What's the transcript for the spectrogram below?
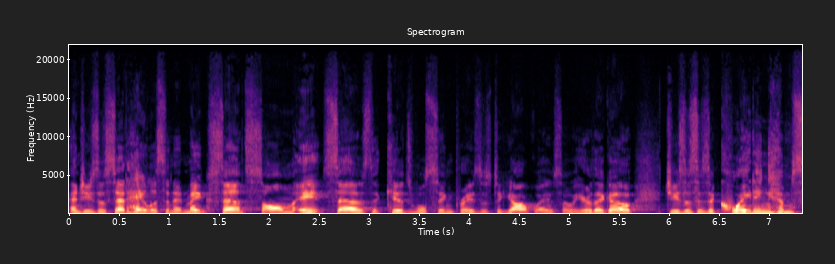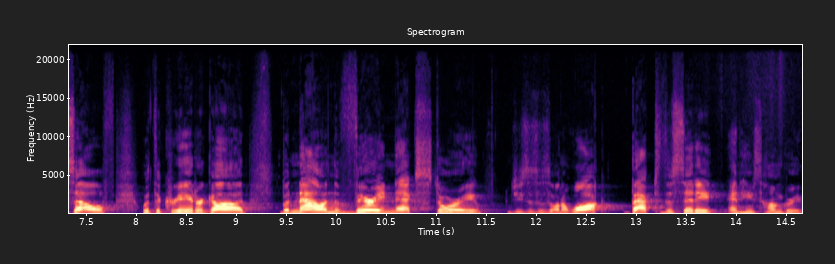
And Jesus said, Hey, listen, it makes sense. Psalm 8 says that kids will sing praises to Yahweh, so here they go. Jesus is equating himself with the Creator God. But now, in the very next story, Jesus is on a walk back to the city and he's hungry.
